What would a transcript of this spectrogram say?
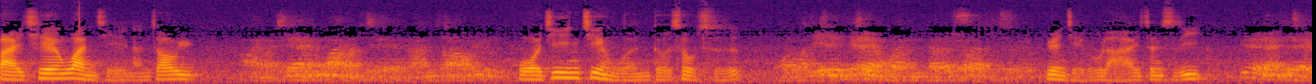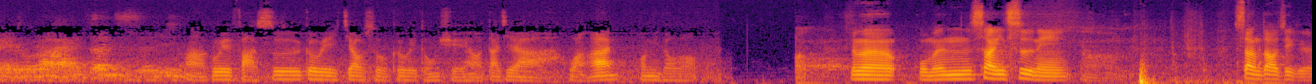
百千万劫难遭遇。百千万劫难遭遇。我今见闻得受持。我今见闻得受持。愿解如来真实义。愿解如来真实义。啊，各位法师、各位教授、各位同学啊，大家晚安，阿弥陀佛。那么我们上一次呢，啊，上到这个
